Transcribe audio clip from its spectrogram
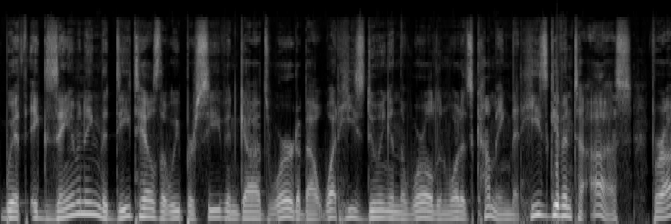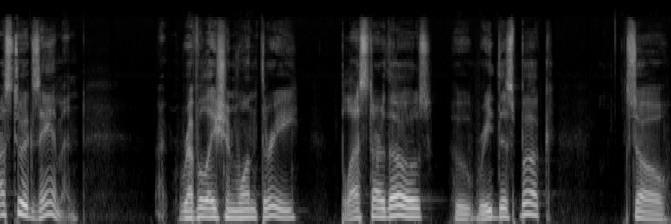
with examining the details that we perceive in God's word about what he's doing in the world and what is coming that he's given to us for us to examine. Revelation 1 3, blessed are those who read this book. So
